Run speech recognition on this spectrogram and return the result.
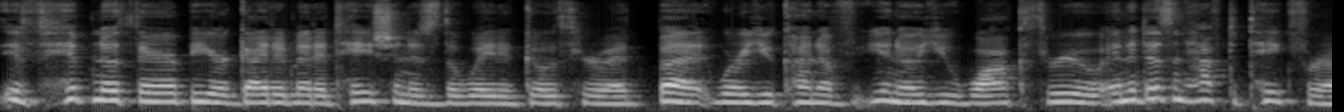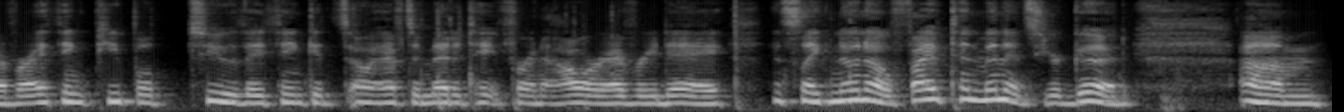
if hypnotherapy or guided meditation is the way to go through it, but where you kind of, you know, you walk through and it doesn't have to take forever. I think people too, they think it's, oh, I have to meditate for an hour every day. It's like, no, no, five ten minutes, you're good. Um,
